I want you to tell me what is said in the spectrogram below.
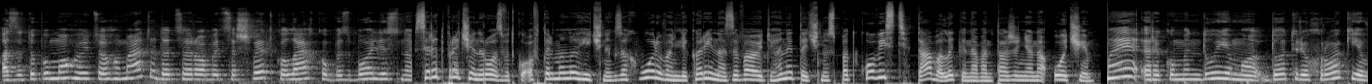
А за допомогою цього методу це робиться швидко, легко, безболісно. Серед причин розвитку офтальмологічних захворювань лікарі називають генетичну спадковість та велике навантаження на очі. Ми рекомендуємо до трьох років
